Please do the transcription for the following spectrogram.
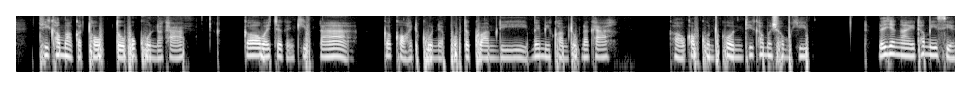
ๆ ที่เข้ามากระทบตัวพวกคุณนะคะ ก็ไว้เจอกันคลิปหน้า ก็ขอให้ทุกคนเนี่ยพบแต่ความดีไม่มีความทุกข์นะคะ ขอขอบคุณทุกคนที่เข้ามาชมคลิป และยังไงถ้ามีเสียง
